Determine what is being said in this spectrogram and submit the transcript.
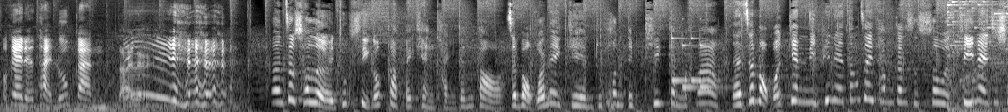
โอเค เดี๋ยวถ่ายรูปกัน ได้เลย หลังจากเฉลยทุกสีก็กลับไปแข่งขันกันต่อ จะบอกว่าในเกมทุกคนเต็มที่กันมากๆ และจะบอกว่าเกมนี้พี่เนทตั้งใจทำกันสุดๆ สีไหนจะช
